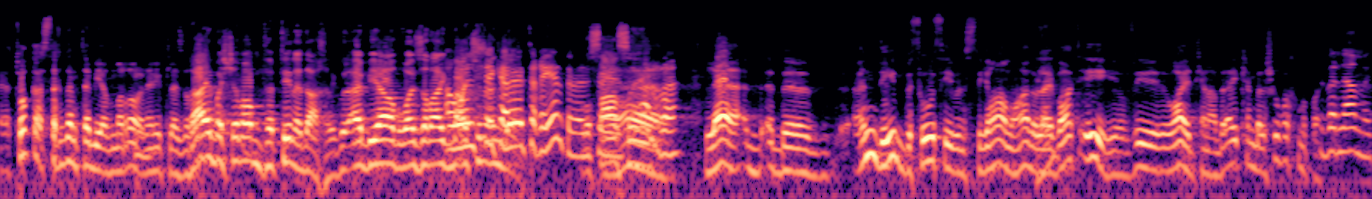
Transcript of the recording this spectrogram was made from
أتوقع استخدمت أبيض مرة بعدين جبت الأزرق؟ رايب الشباب مثبتينه داخل. يقول أبيض وأزرق أول شيء تغيرت بعد شوي رصاصي. مرة. لا ب ب عندي بثوثي بالإنستغرام وهذا ولايفات. إي في وايد كنابل اي كمبل أشوف أخمطه. البرنامج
